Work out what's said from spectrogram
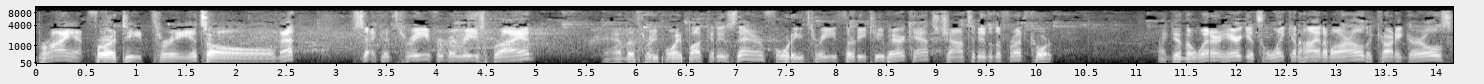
Bryant for a deep three. It's all net. Second three for Maurice Bryant. And the three point bucket is there. 43 32 Bearcats. Johnson into the front court. Again, the winner here gets Lincoln High tomorrow. The Kearney girls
